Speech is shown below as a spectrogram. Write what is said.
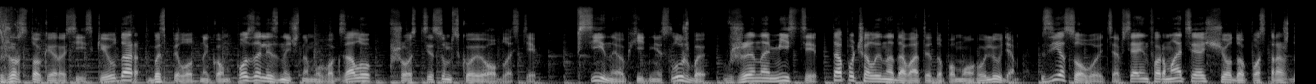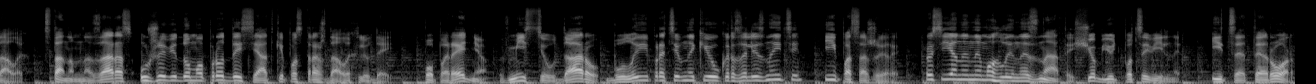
Жорстокий російський удар безпілотником по залізничному вокзалу в шостці Сумської області. Всі необхідні служби вже на місці та почали надавати допомогу людям. З'ясовується вся інформація щодо постраждалих. Станом на зараз уже відомо про десятки постраждалих людей. Попередньо в місці удару були і працівники Укрзалізниці, і пасажири. Росіяни не могли не знати, що б'ють по цивільних, і це терор,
